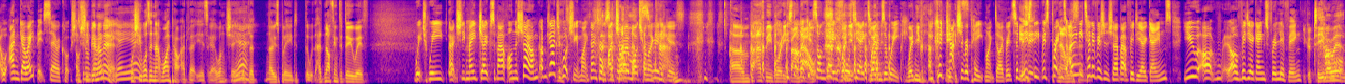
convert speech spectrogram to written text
oh, and Go Eight Bits, Sara Cox. She's Oh, on been on it. Yeah, yeah. Well, she was in that Wipeout advert years ago, wasn't she? Yeah. With the nosebleed that had nothing to do with. Which we actually made jokes about on the show. I'm, I'm glad you're watching it, Mike. Thanks for your I support. try and watch when It's I really can. Good. Um, but as we've already It's found not like out, it's on day when you- 48 when- times a week. When you You have could catch a repeat, Mike Diver. It's, a, it's, it? the, it's Britain's Now only television show about video games. You are, are video games for a living. You could TiVo Come it. on.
